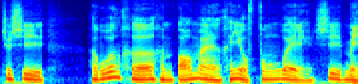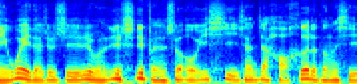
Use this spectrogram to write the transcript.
就是。很温和，很饱满，很有风味，是美味的。就是日本日日本人说“おいしい”，像这样好喝的东西。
